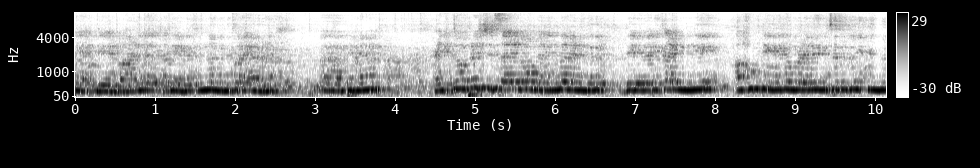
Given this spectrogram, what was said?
ഉയർത്തി ഒരുപാട് ദൈവത്തിന് നന്ദി പറയാണ് പിന്നെ ഏറ്റവും പ്രശസ്ത ആയിട്ടുള്ള മൊമെന്റ് എന്ന് പറയുന്നത് ഡെലിവറി കഴിഞ്ഞ് ആ കുട്ടിയെ നമ്മുടെ നെഞ്ചത്ത് വെക്കുന്ന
